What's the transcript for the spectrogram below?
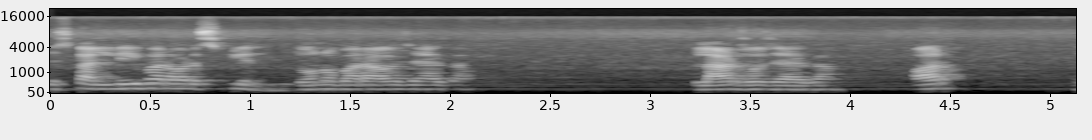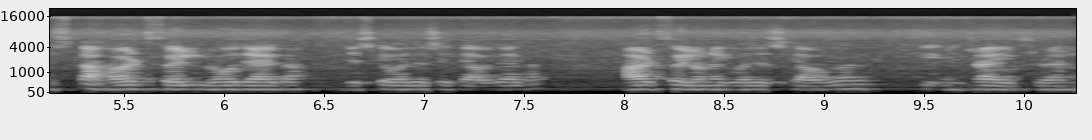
इसका लीवर और स्प्लिन दोनों बड़ा हो जाएगा लार्ज हो जाएगा और इसका हार्ट फेल हो जाएगा, जिसकी वजह से क्या हो जाएगा? हार्ट फेल होने की वजह से क्या होगा कि इंट्रायूट्राइन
